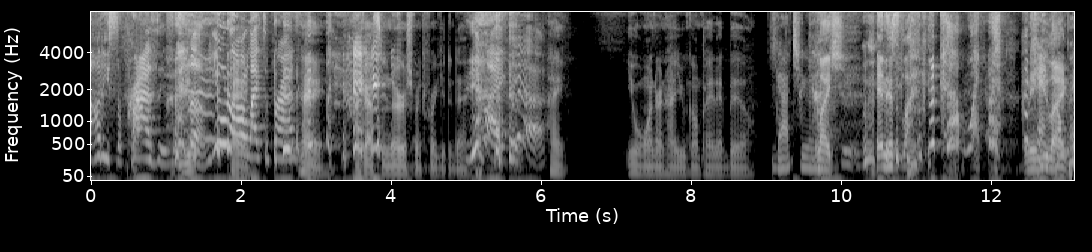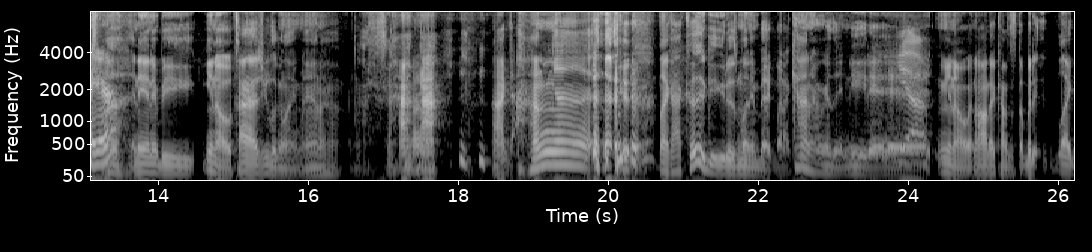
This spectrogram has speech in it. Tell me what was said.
All these surprises and stuff. You don't Hey. like surprises. Hey, I got some nourishment for you today. Like, yeah. Hey, you were wondering how you were gonna pay that bill. Got you. Like, Shoot. and it's like, and then can't you like, compare. uh, and then it'd be, you know, ties you looking like, man, I, I got, like I could give you this money back, but I kind of really need it, Yeah. you know, and all that kinds of stuff. But it, like,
